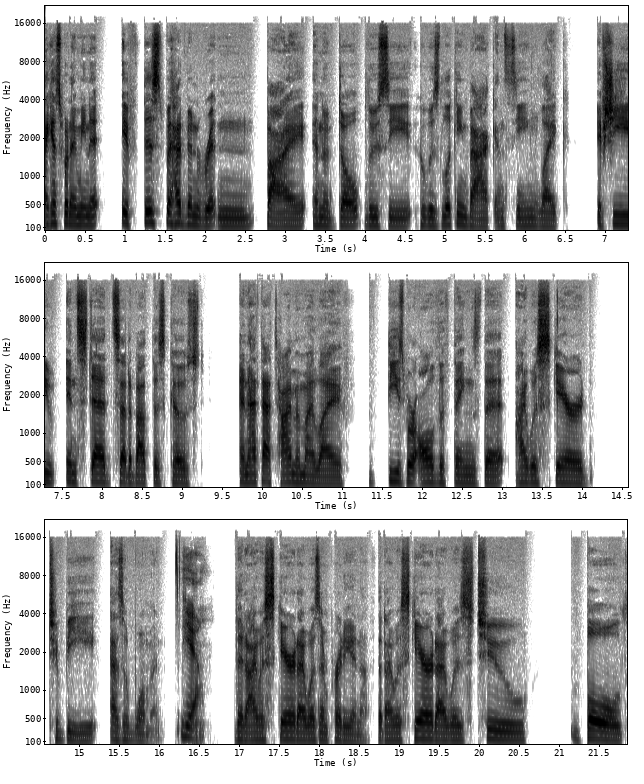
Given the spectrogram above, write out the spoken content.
I guess what I mean if this had been written by an adult Lucy who was looking back and seeing like if she instead said about this ghost and at that time in my life these were all the things that I was scared to be as a woman. Yeah. That I was scared I wasn't pretty enough. That I was scared I was too bold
